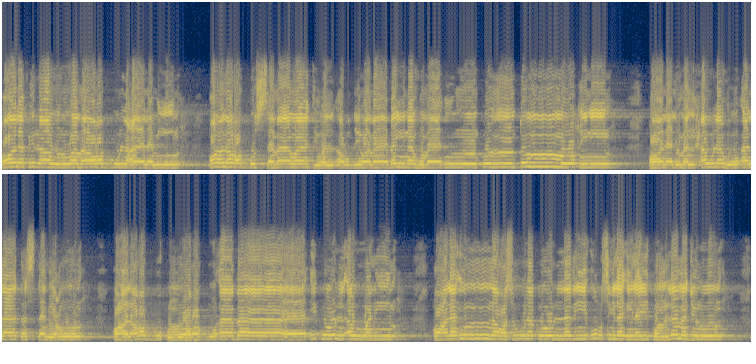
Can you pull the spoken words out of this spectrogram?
قال فرعون وما رب العالمين قال رب السماوات والأرض وما بينهما إن كنتم موقنين قال لمن حوله ألا تستمعون قال ربكم ورب آبائكم الأولين قال إن رسولكم الذي أرسل إليكم لمجنون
